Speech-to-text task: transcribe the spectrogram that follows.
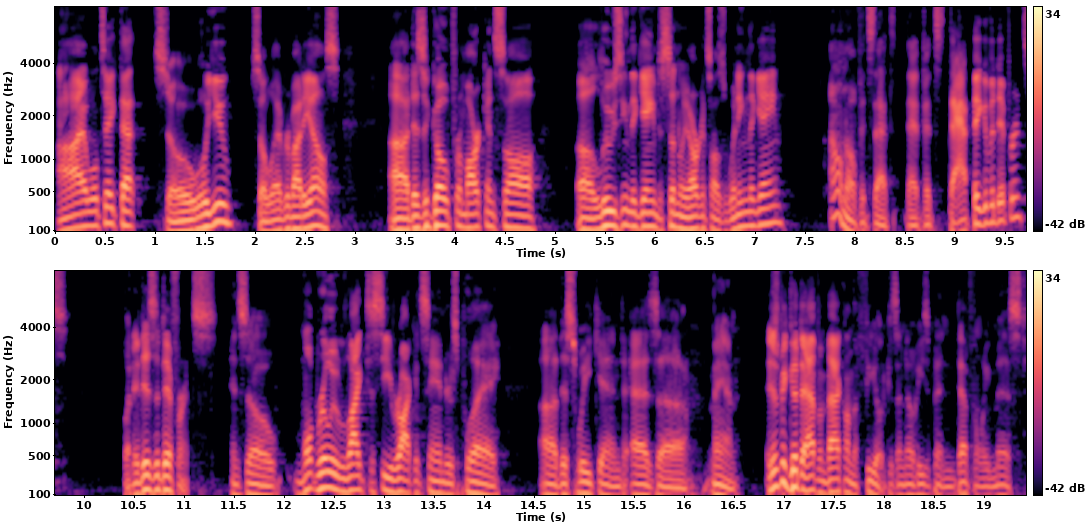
I will take that. So will you. So will everybody else. Uh, does it go from Arkansas uh, losing the game to suddenly Arkansas is winning the game? I don't know if it's that if it's that big of a difference, but it is a difference. And so, really would like to see Rocket Sanders play uh, this weekend. As uh, man, it'd just be good to have him back on the field because I know he's been definitely missed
